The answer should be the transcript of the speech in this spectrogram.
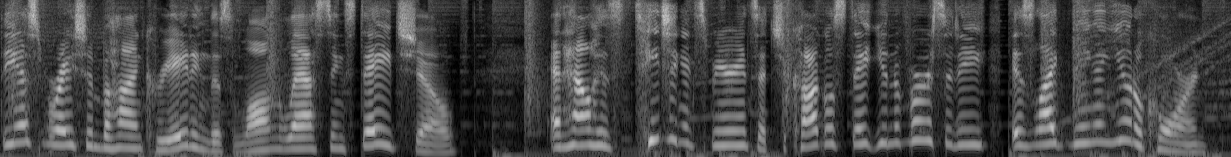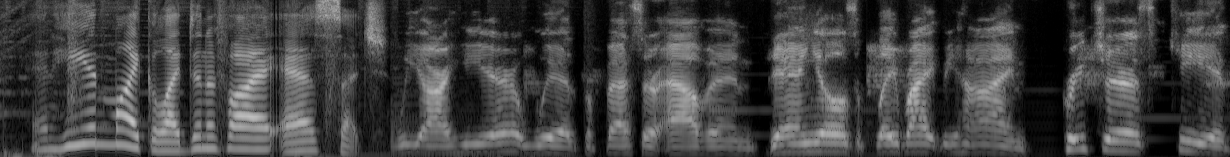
the inspiration behind creating this long lasting stage show, and how his teaching experience at Chicago State University is like being a unicorn and he and Michael identify as such. We are here with Professor Alvin Daniels, the playwright behind Preacher's Kids,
